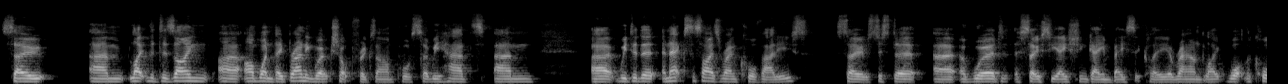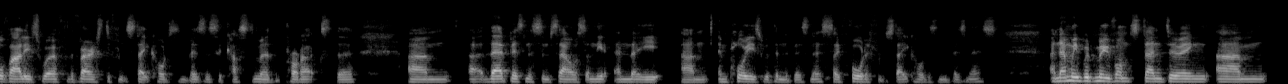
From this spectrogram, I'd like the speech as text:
So um, like the design, uh, our one day branding workshop, for example. So we had, um, uh, we did a, an exercise around core values. So it's just a, a word association game basically around like what the core values were for the various different stakeholders in business, the customer, the products, the um, uh, their business themselves and the and the um, employees within the business. So four different stakeholders in the business, and then we would move on to then doing um,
